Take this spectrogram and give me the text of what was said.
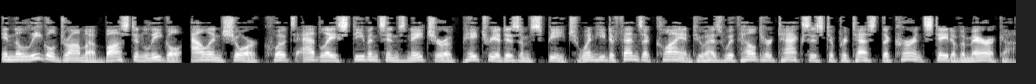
In the legal drama Boston Legal, Alan Shore quotes Adlai Stevenson's Nature of Patriotism speech when he defends a client who has withheld her taxes to protest the current state of America.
